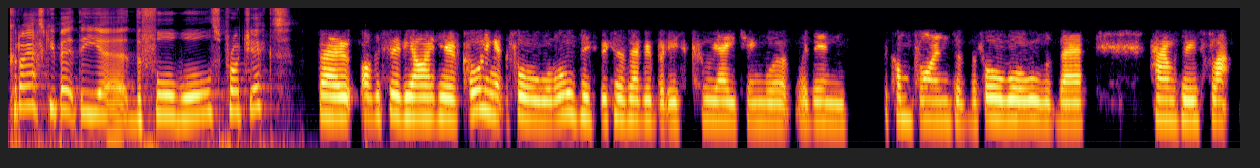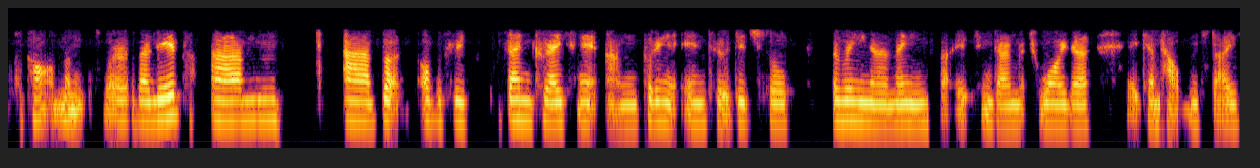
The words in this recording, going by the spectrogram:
could I ask you about the uh, the Four Walls project? So obviously the idea of calling it the Four Walls is because everybody's creating work within the confines of the four walls of their houses, flats, apartments, wherever they live. Um, uh, but obviously then creating it and putting it into a digital arena means that it can go much wider. It can help them stay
